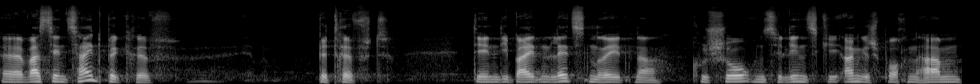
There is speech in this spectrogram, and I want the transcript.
Äh, was den Zeitbegriff betrifft, den die beiden letzten Redner, Couchot und Zielinski, angesprochen haben,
